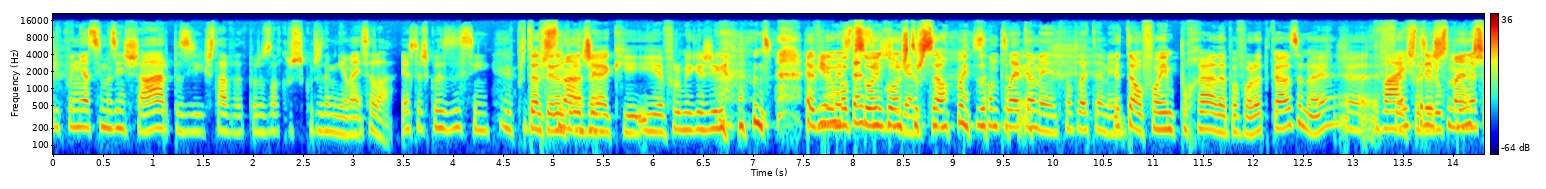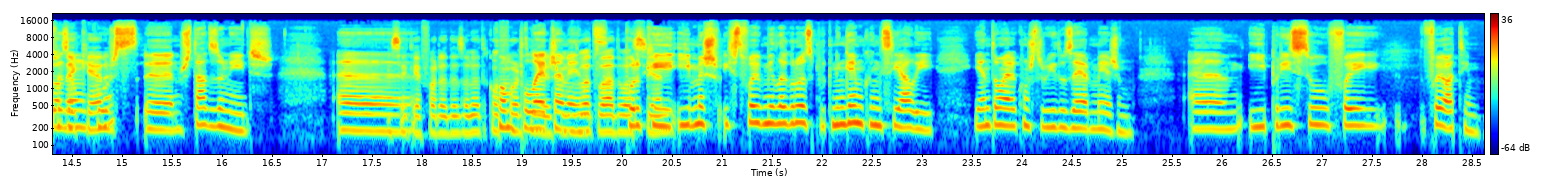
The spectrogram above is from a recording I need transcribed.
E punha assim umas encharpas e gostava de pôr os óculos escuros da minha mãe, sei lá, estas coisas assim. E, portanto, entre a. Jackie e a formiga gigante havia uma uma pessoa em construção. Completamente, completamente. Então foi empurrada para fora de casa, não é? Eh, Vais fazer três semanas curso, fazer é um curso eh, nos Estados Unidos. Eh, Isso é que é fora da zona de conforto completamente. mesmo, do outro lado do porque, oceano. e, mas isso foi milagroso porque ninguém me conhecia ali. E então era construído do zero mesmo. Ahm, e por isso foi, foi ótimo,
